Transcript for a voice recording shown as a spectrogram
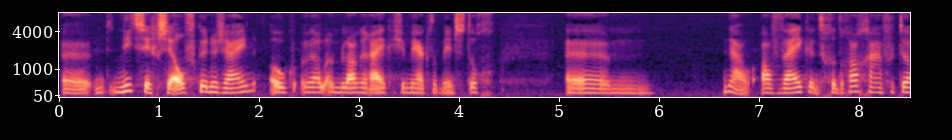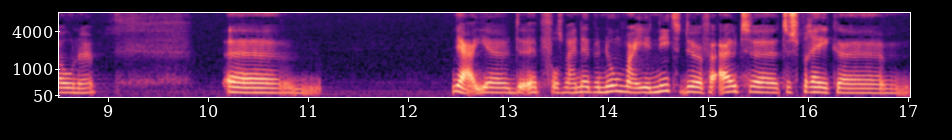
uh, niet zichzelf kunnen zijn. Ook wel een belangrijk als je merkt dat mensen toch um, nou, afwijkend gedrag gaan vertonen. Uh, ja, je hebt volgens mij net benoemd, maar je niet durven uit uh, te spreken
